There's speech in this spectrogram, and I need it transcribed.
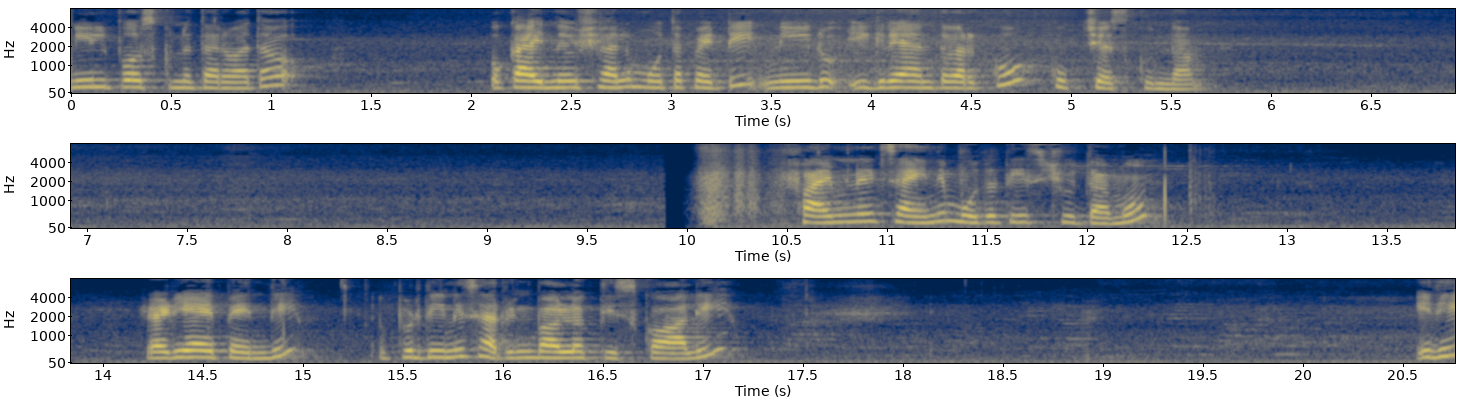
నీళ్ళు పోసుకున్న తర్వాత ఒక ఐదు నిమిషాలు మూత పెట్టి నీరు ఎగిరేంత వరకు కుక్ చేసుకుందాం. ఫైవ్ మినిట్స్ అయింది మూత తీసి చూద్దాము. రెడీ అయిపోయింది. ఇప్పుడు దీన్ని సర్వింగ్ బౌల్లోకి తీసుకోవాలి. ఇది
